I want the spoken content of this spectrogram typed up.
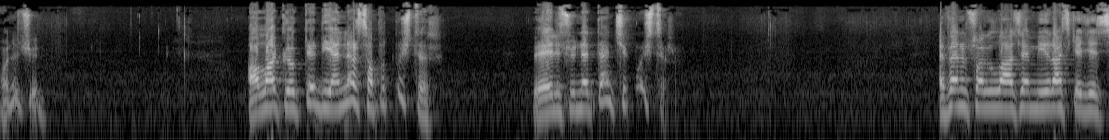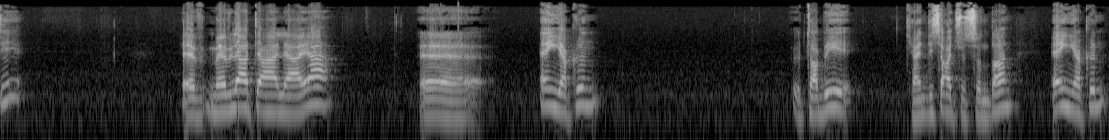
Onun için Allah gökte diyenler sapıtmıştır. Ve ehli sünnetten çıkmıştır. Efendimiz sallallahu aleyhi ve sellem Miraç gecesi Mevla Teala'ya e, en yakın e, tabi kendisi açısından en yakın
